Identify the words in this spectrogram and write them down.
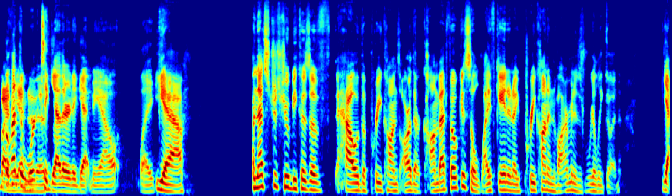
by People had to work together to get me out. Like, Yeah. And that's just true because of how the precons are. They're combat focused, so life gain in a precon environment is really good. Yeah.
